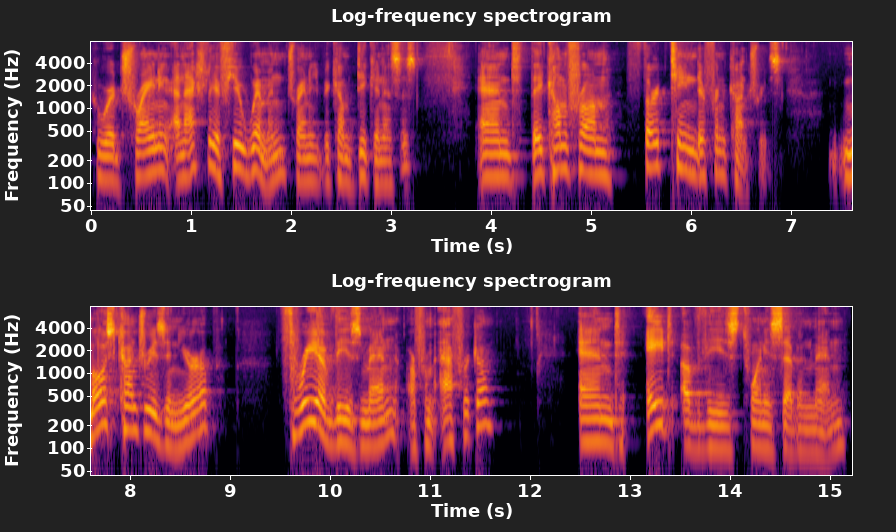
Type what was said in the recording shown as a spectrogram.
who are training, and actually a few women training to become deaconesses. And they come from 13 different countries. Most countries in Europe. Three of these men are from Africa, and eight of these 27 men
